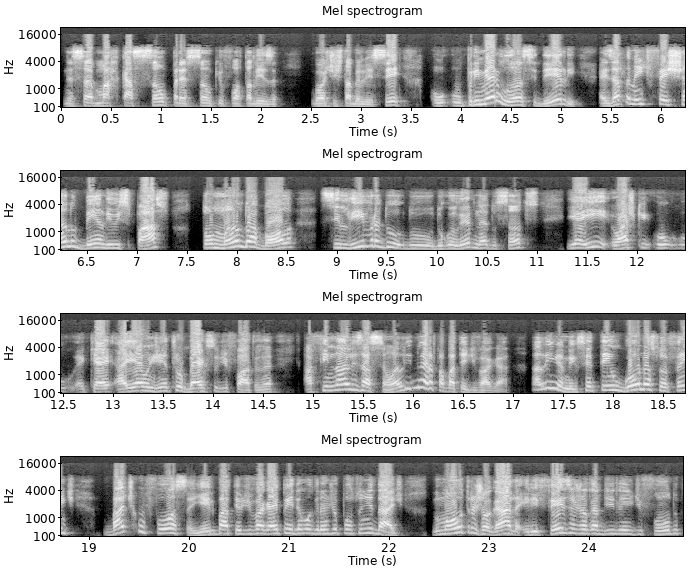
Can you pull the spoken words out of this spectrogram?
nessa marcação, pressão que o Fortaleza gosta de estabelecer, o, o primeiro lance dele é exatamente fechando bem ali o espaço, tomando a bola, se livra do, do, do, goleiro, né, do Santos, e aí eu acho que, o, o é que aí é onde entra o Bergson de fato, né, a finalização, ali não era para bater devagar, ali, meu amigo, você tem o gol na sua frente, bate com força, e ele bateu devagar e perdeu uma grande oportunidade. Numa outra jogada, ele fez a jogada de linha de fundo,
